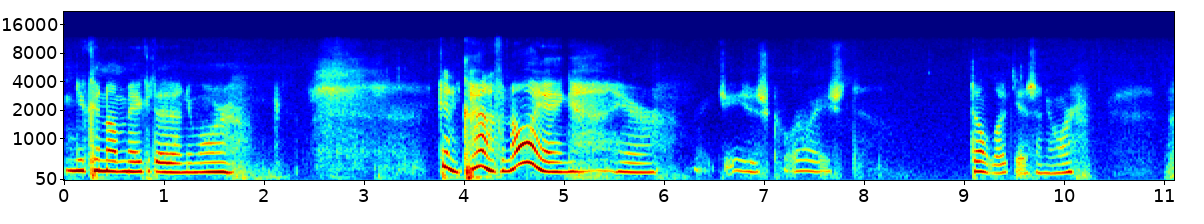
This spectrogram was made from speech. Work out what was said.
You cannot make that anymore. Getting kind of annoying here. Jesus Christ. Don't like this anymore. Oh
